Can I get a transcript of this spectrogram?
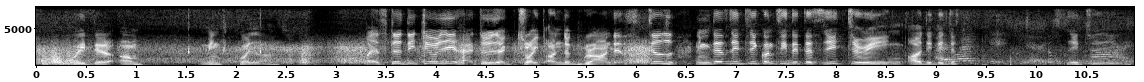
took away their um mint cola. But still, did you really had to like throw it on the ground? That's still, and that's literally considered as littering, or did they I just like it here. That's littering?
